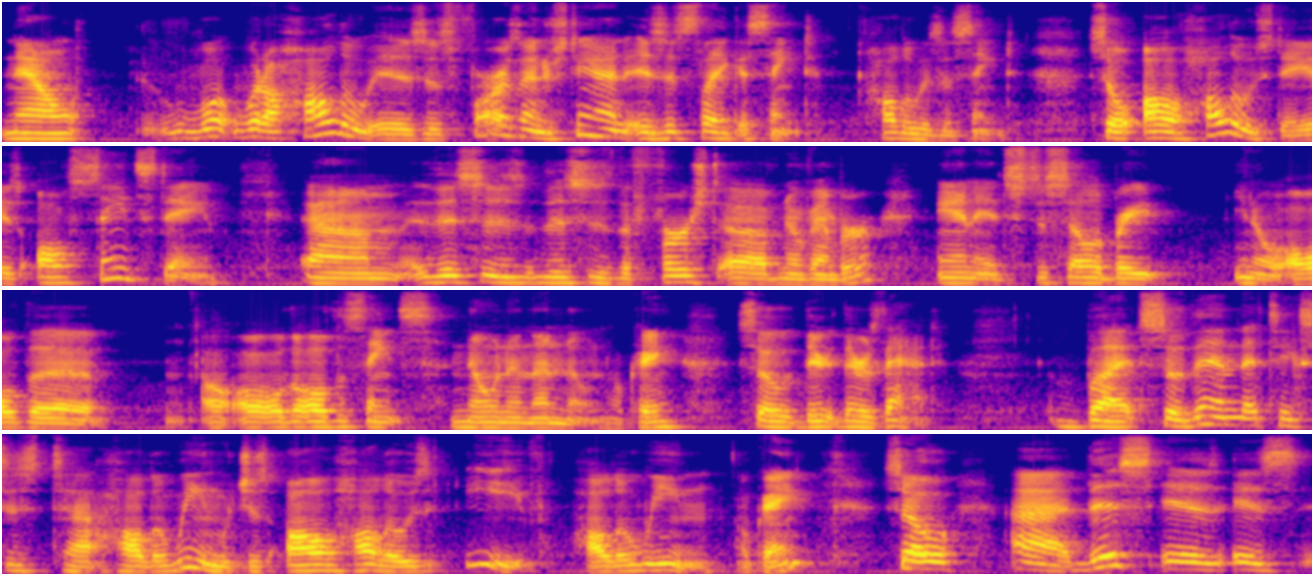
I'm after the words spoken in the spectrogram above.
Now, what what a hallow is, as far as I understand, is it's like a saint. Hallow is a saint. So All Hallows Day is All Saints Day. Um, this is this is the first of November, and it's to celebrate you know all the all, all the, all the saints known and unknown. Okay, so there, there's that. But so then that takes us to Halloween, which is All Hallows Eve, Halloween. Okay, so uh, this is is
